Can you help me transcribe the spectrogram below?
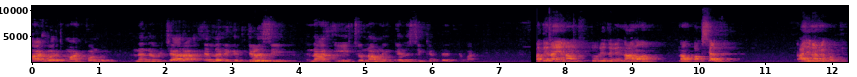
ಹಾರ್ಡ್ ವರ್ಕ್ ಮಾಡಿಕೊಂಡು ನನ್ನ ವಿಚಾರ ಎಲ್ಲರಿಗೆ ತಿಳಿಸಿ ನಾನು ಈ ಚುನಾವಣೆ ಗೆಲ್ಲಿಸಲಿಕ್ಕೆ ಪ್ರಯತ್ನ ಮಾಡ್ತೀನಿ. ದಿನ ಏನಾದ್ರು ಸ್ಟುಡಿಯೋದಲ್ಲಿ ನಾನು ನಮ್ಮ ಪಕ್ಷದ ರಾಜೀನಾಮೆ ಕೊಡ್ತೀನಿ.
